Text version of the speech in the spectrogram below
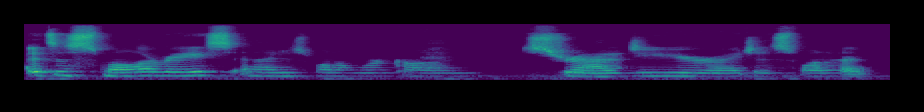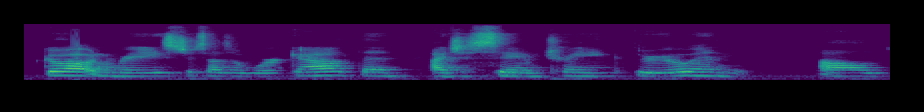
it's a smaller race and I just want to work on strategy or I just want to go out and race just as a workout, then I just say I'm training through and I'll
